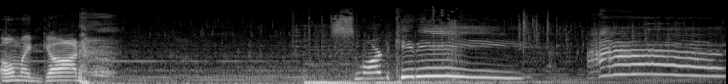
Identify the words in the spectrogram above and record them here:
Oh my god. Smart kitty! Ah!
